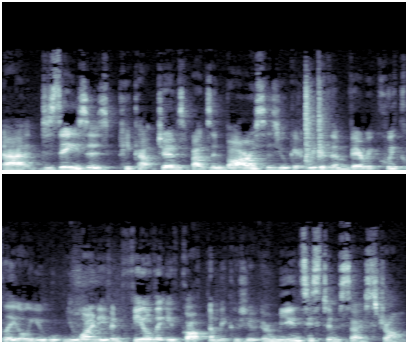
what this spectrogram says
Uh, diseases pick up germs, bugs, and viruses. You'll get rid of them very quickly, or you you won't even feel that you've got them because your immune system's so strong.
